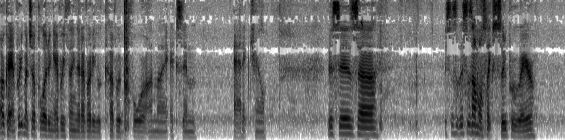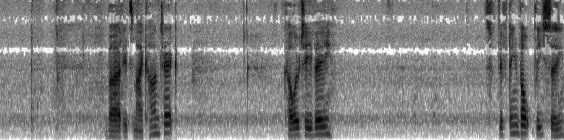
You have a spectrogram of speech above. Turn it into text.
Okay, I'm pretty much uploading everything that I've already recovered before on my XM Addict channel. This is, uh, this is, this is almost like super rare. But it's my Contec Color TV. It's 15 volt DC,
